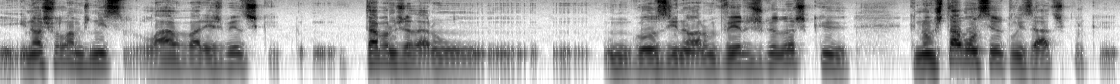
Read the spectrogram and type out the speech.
e nós falámos nisso lá várias vezes, que estava-nos a dar um, um gozo enorme ver jogadores que, que não estavam a ser utilizados, porque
